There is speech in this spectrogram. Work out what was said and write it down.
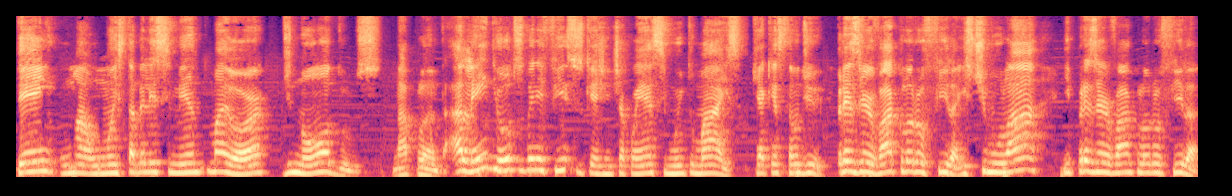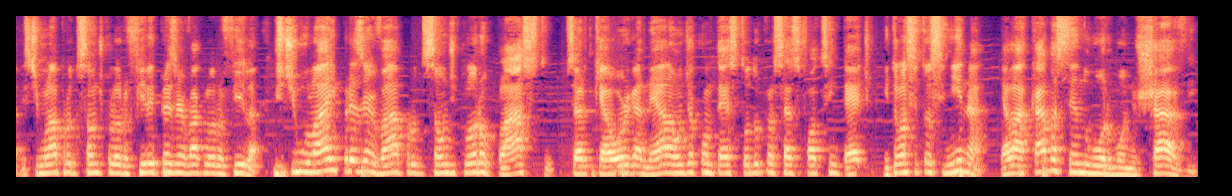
tem uma, um estabelecimento maior de nódulos na planta, além de outros benefícios que a gente já conhece muito muito mais, que é a questão de preservar a clorofila, estimular e preservar a clorofila, estimular a produção de clorofila e preservar a clorofila, estimular e preservar a produção de cloroplasto, certo? Que é a organela onde acontece todo o processo fotossintético. Então a citocinina, ela acaba sendo um hormônio chave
